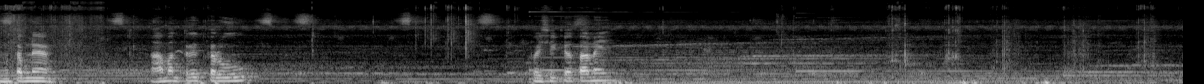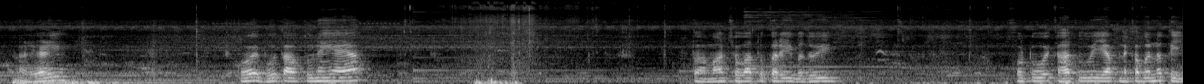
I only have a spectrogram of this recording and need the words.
હું તમને આમંત્રિત કરું પછી કહેતા નહીં. રેડી કોઈ ભૂત આવતું નહીં આયા તો આ માણસો વાતો કરે એ બધું ખોટું હોય કે સાચું હોય એ આપણને ખબર નથી.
